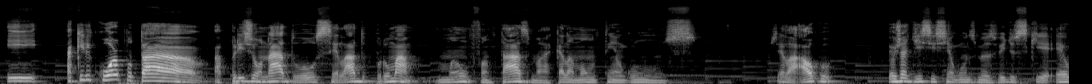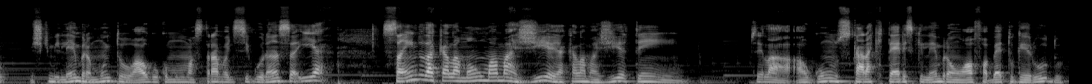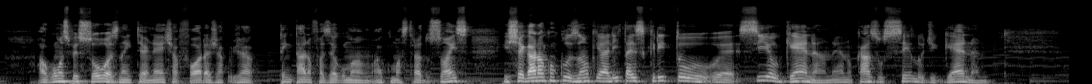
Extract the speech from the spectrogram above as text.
E aquele corpo tá aprisionado ou selado por uma mão fantasma. Aquela mão tem alguns sei lá, algo. Eu já disse isso em alguns dos meus vídeos que eu acho que me lembra muito algo como umas travas de segurança e é, saindo daquela mão uma magia e aquela magia tem, sei lá, alguns caracteres que lembram o alfabeto Gerudo. Algumas pessoas na internet afora já, já tentaram fazer alguma, algumas traduções e chegaram à conclusão que ali está escrito é, Seal Ganon, né? no caso o selo de Ganon.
